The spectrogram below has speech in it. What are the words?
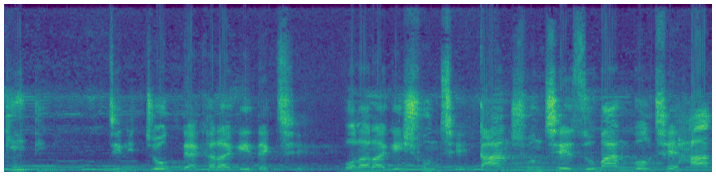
কে তিনি? যিনি চোখ দেখার আগে দেখছে। বলার আগেই শুনছে, কান শুনছে, জুবান বলছে, হাত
